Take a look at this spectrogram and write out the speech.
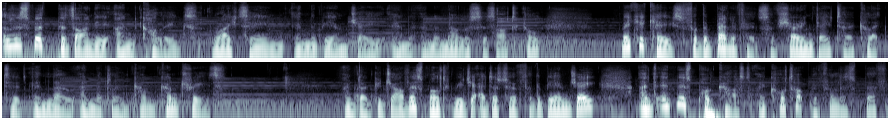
Elizabeth Pisani and colleagues, writing in the BMJ in an analysis article, make a case for the benefits of sharing data collected in low and middle income countries. I'm Duncan Jarvis, multimedia editor for the BMJ, and in this podcast, I caught up with Elizabeth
